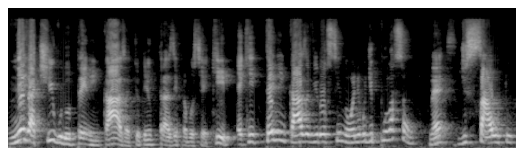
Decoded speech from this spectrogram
negativo do treino em casa que eu tenho que trazer para você aqui é que treino em casa virou sinônimo de pulação, né? De salto,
